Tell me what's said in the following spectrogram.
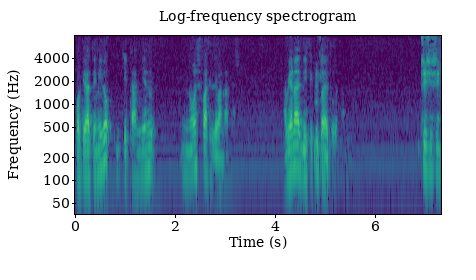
porque era temido y que también no es fácil de ganarles. Había una dificultad de todo eso. Sí, sí, sí.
